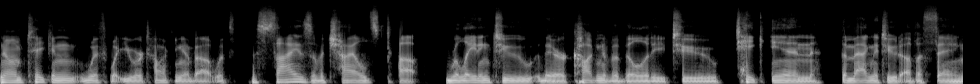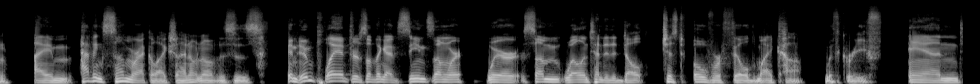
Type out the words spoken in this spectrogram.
Know, I'm taken with what you were talking about with the size of a child's cup relating to their cognitive ability to take in the magnitude of a thing. I'm having some recollection. I don't know if this is an implant or something I've seen somewhere where some well intended adult just overfilled my cup with grief. And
